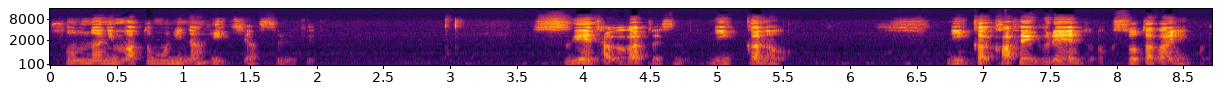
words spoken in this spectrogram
そんなにまともにない気がするけど。すげえ高かったですね。日課の、日課カフェグレーンとかクソ高いね、これ。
